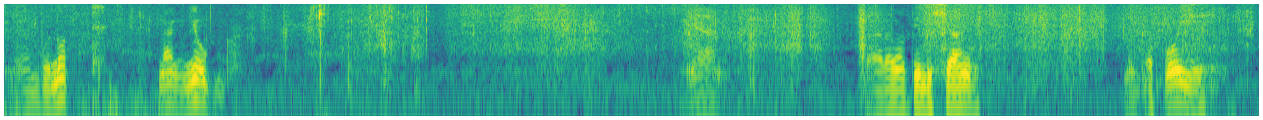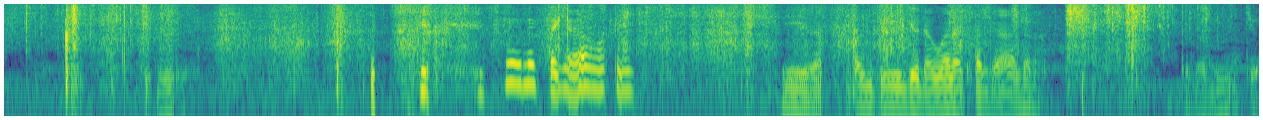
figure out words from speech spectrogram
Ayan bunot ng nyug. Ayan. Para mabilis siyang mag-apoy. walang tagahawak lang. Hirap pag video na walang tagahawak. Taga-video.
